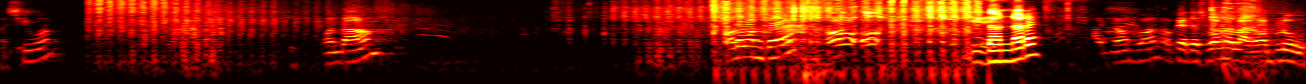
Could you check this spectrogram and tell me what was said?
I see one. One down. Other one there. Oh oh. Done another? I downed one. Okay, there's one alive on blue.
